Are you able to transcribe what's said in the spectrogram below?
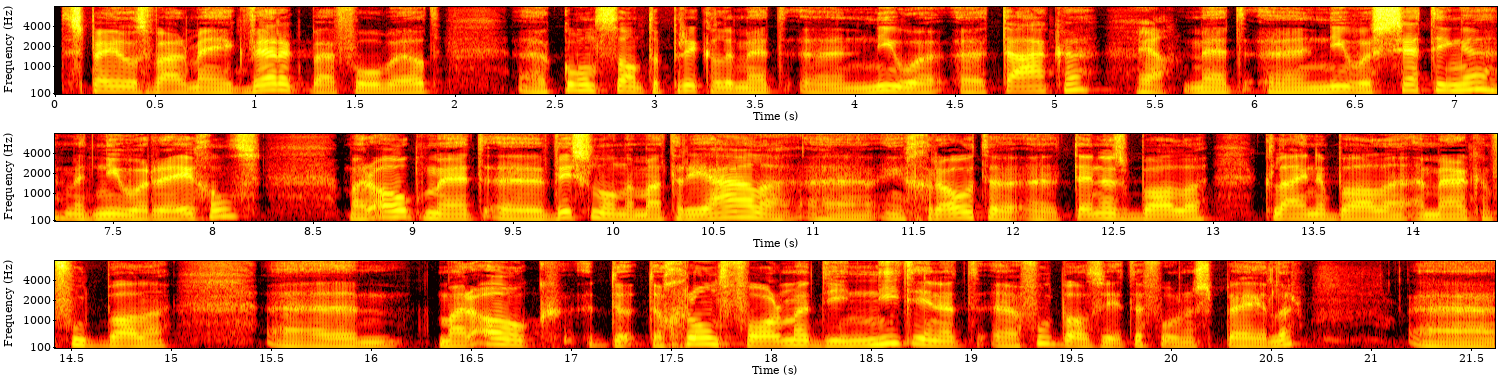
de spelers waarmee ik werk bijvoorbeeld constant te prikkelen met nieuwe taken, ja. met nieuwe settingen, met nieuwe regels, maar ook met wisselende materialen in grote tennisballen, kleine ballen, American voetballen, ehm, maar ook de, de grondvormen die niet in het voetbal zitten voor een speler. Uh,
